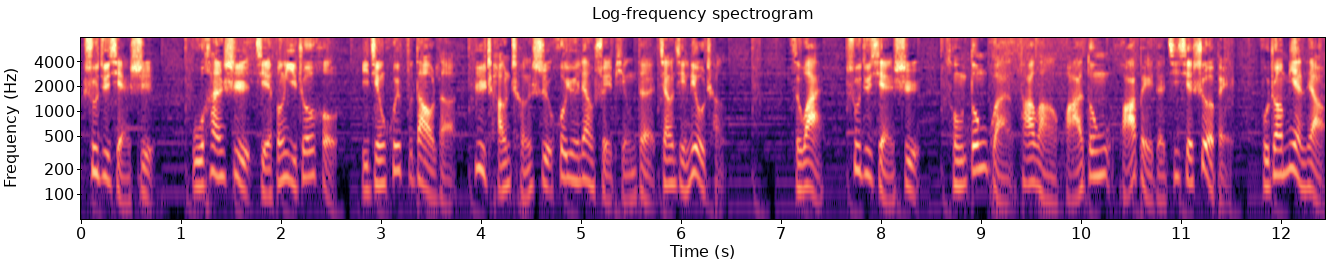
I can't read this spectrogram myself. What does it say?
数据显示，武汉市解封一周后。已经恢复到了日常城市货运量水平的将近六成。此外，数据显示，从东莞发往华东、华北的机械设备、服装面料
